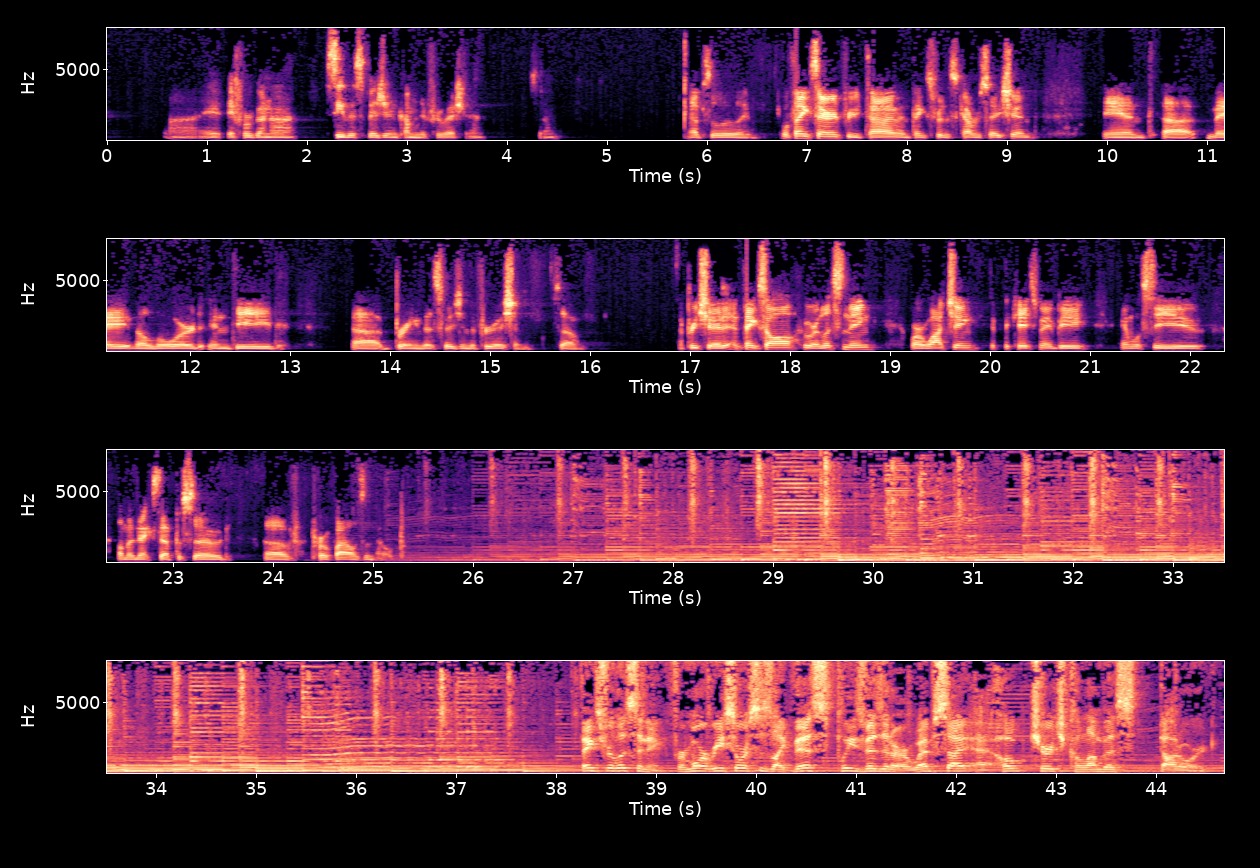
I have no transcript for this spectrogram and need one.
uh, if we're going to see this vision come to fruition. So, absolutely. Well, thanks, Aaron, for your time, and thanks for this conversation. And uh, may the Lord indeed uh, bring this vision to fruition. So, appreciate it, and thanks all who are listening or watching, if the case may be. And we'll see you on the next episode of Profiles in Hope. Thanks for listening. For more resources like this, please visit our website at hopechurchcolumbus.org.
